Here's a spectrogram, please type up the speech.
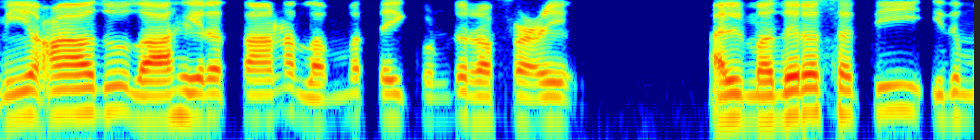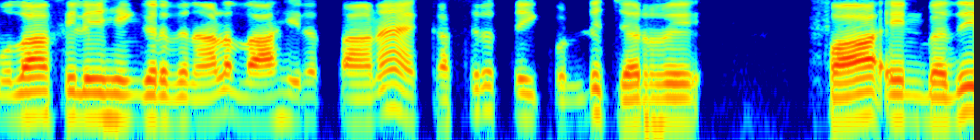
மிஆது லாஹிரத்தான லம்மத்தை கொண்டு ரஃபை அல் மதுரசதி இது முலாஃபிலேஹிங்கிறதுனால லாஹிரத்தான கஸ்ரத்தை கொண்டு ஜர்ரு. ஃபா என்பது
